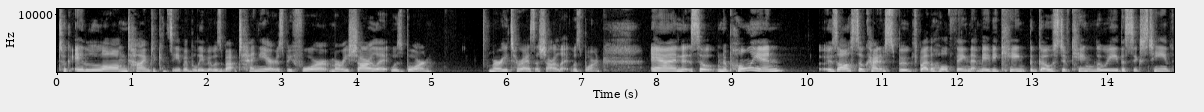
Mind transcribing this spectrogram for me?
took a long time to conceive. I believe it was about 10 years before Marie Charlotte was born. Marie Theresa Charlotte was born. And so Napoleon is also kind of spooked by the whole thing that maybe King, the ghost of King Louis the Sixteenth,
